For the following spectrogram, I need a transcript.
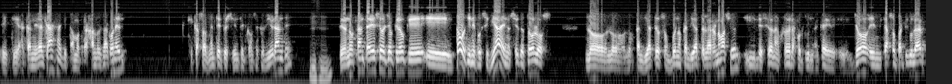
este, acá en el Alcázar, que estamos trabajando ya con él, que casualmente es el presidente del Consejo Liberante, pero no obstante eso, yo creo que eh, todo tiene posibilidades, ¿no es cierto? Todos los, los, candidatos son buenos candidatos a la renovación y les deseo la mejor de la fortuna. Que, eh, yo, en mi caso particular,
